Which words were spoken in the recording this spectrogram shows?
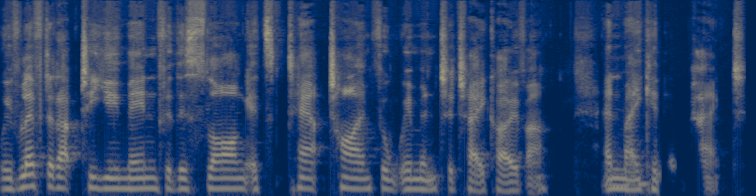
we've left it up to you men for this long. It's t- time for women to take over and make an impact,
